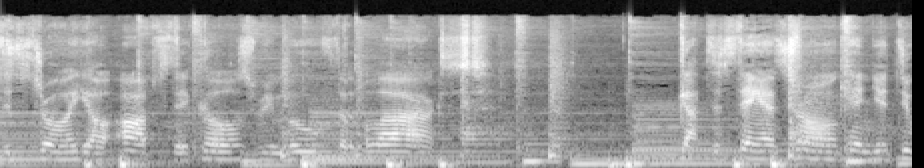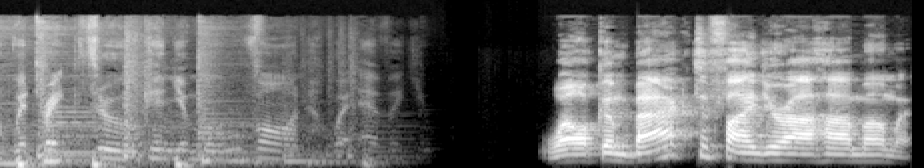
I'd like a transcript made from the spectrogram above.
Destroy your obstacles, remove the blocks. Got to stand strong. Can you do it? Break through. Can you move on? Welcome back to Find Your Aha Moment.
